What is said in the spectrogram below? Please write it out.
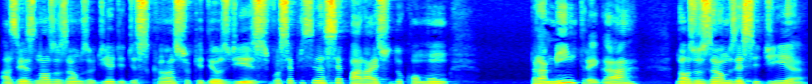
Às vezes nós usamos o dia de descanso que Deus diz, você precisa separar isso do comum para me entregar. Nós usamos esse dia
